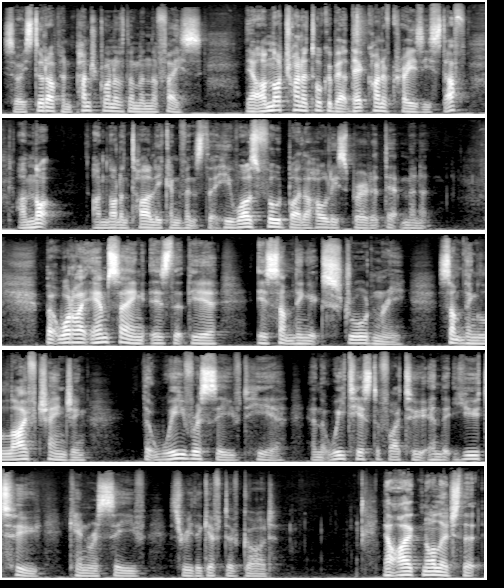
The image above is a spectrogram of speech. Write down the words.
so he stood up and punched one of them in the face. Now, I'm not trying to talk about that kind of crazy stuff. I'm not. I'm not entirely convinced that he was filled by the Holy Spirit at that minute. But what I am saying is that there is something extraordinary, something life changing that we've received here and that we testify to, and that you too can receive through the gift of God. Now, I acknowledge that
